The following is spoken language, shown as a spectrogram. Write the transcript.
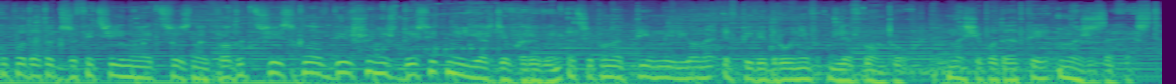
року податок з офіційної акцизної продукції склав більше ніж 10 мільярдів гривень, а це понад півмільйона FPV-дронів для фронту. Наші податки наш захист.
